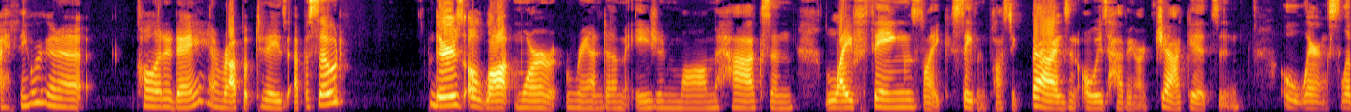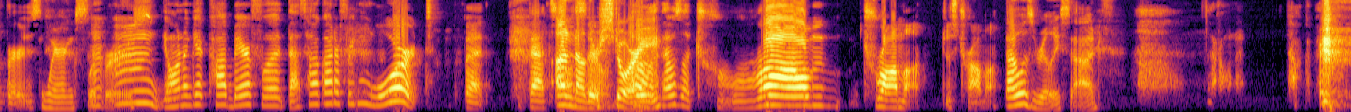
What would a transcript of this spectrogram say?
I think we're gonna call it a day and wrap up today's episode. There's a lot more random Asian mom hacks and life things like saving plastic bags and always having our jackets and Oh, wearing slippers. wearing slippers. Mm-mm, you want to get caught barefoot? That's how I got a freaking wart. But that's Another also- story. oh, that was a traum trauma, just trauma. That was really sad. I don't want to talk about it.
